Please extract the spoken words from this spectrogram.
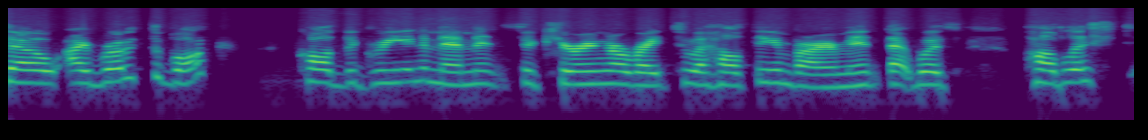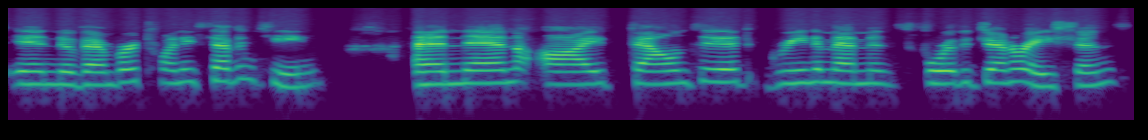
So I wrote the book called The Green Amendment Securing Our Right to a Healthy Environment that was published in November 2017. And then I founded Green Amendments for the Generations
